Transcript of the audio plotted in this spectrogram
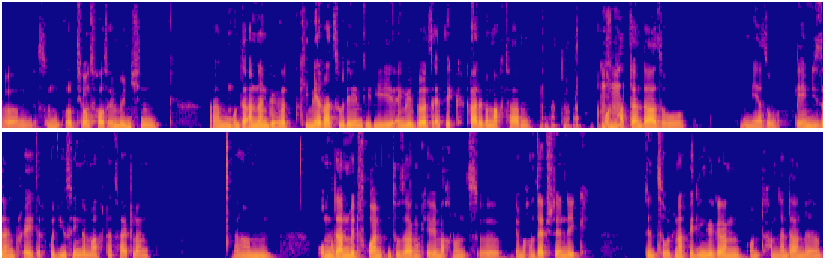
ähm, das ist ein Produktionshaus in München. Ähm, unter anderem gehört Chimera zu denen, die die Angry Birds Epic gerade gemacht haben. Mhm. Und habe dann da so mehr so Game Design, Creative Producing gemacht eine Zeit lang. Ähm, um dann mit Freunden zu sagen, okay, wir machen uns, äh, wir machen uns selbstständig, sind zurück nach Berlin gegangen und haben dann da eine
